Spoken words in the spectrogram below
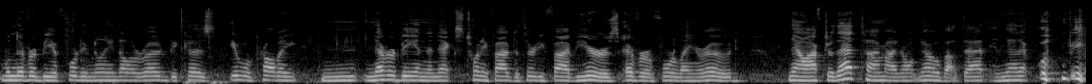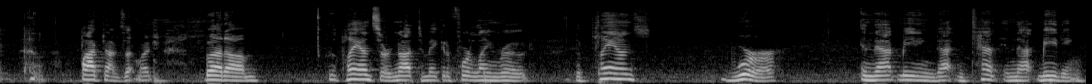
will never be a $40 million road because it will probably never be in the next 25 to 35 years ever a four-lane road. Now, after that time, I don't know about that, and then it will be five times that much. But um, the plans are not to make it a four-lane road. The plans were, in that meeting, that intent in that meeting,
